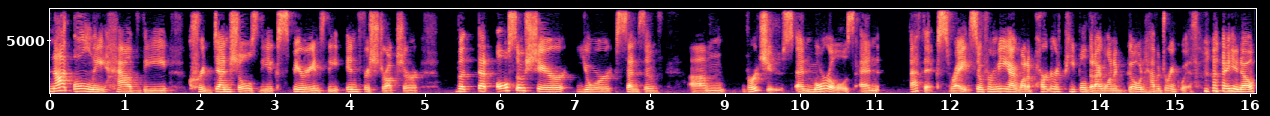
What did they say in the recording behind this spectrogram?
not only have the credentials the experience the infrastructure but that also share your sense of um, virtues and morals and ethics right? So for me i want to partner with people that i want to go and have a drink with you know?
